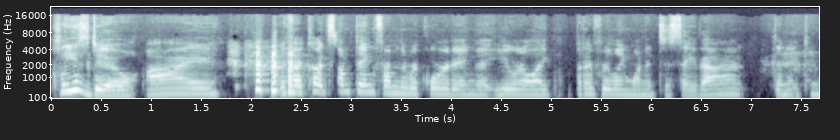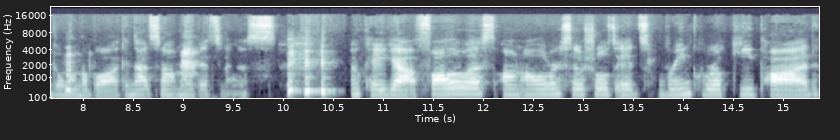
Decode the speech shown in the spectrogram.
Please do. I if I cut something from the recording that you were like, but I really wanted to say that, then it can go on the blog, and that's not my business. okay, yeah. Follow us on all of our socials. It's Rink Rookie Pod.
